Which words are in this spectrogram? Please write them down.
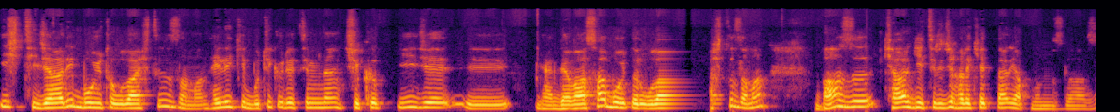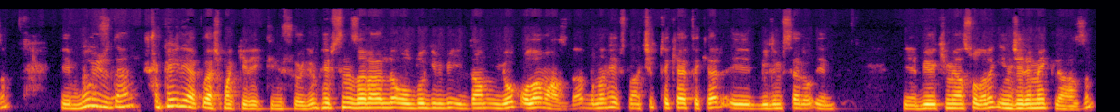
iş ticari boyuta ulaştığı zaman hele ki butik üretimden çıkıp iyice e, yani devasa boyutlara ulaştığı ulaştığı zaman bazı kar getirici hareketler yapmamız lazım. E, bu yüzden şüpheyle yaklaşmak gerektiğini söylüyorum. Hepsinin zararlı olduğu gibi bir iddiam yok olamaz da. Bunların hepsini açıp teker teker e, bilimsel e, e, biyokimyasal olarak incelemek lazım.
